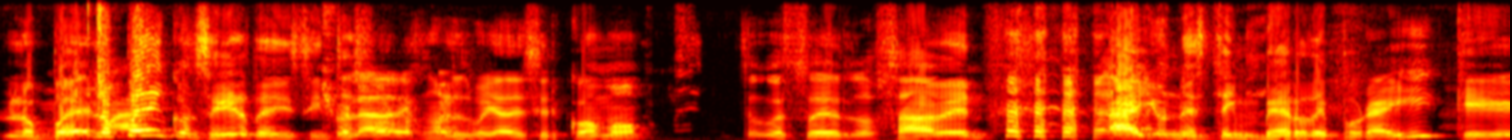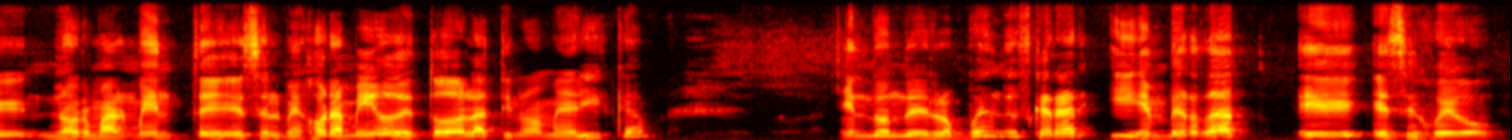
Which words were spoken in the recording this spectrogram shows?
lo, lo ah, pueden conseguir de distintas formas, no les voy a decir cómo. Ustedes lo saben. Hay un Steam verde por ahí que normalmente es el mejor amigo de toda Latinoamérica. En donde lo pueden descargar y en verdad eh, ese juego,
